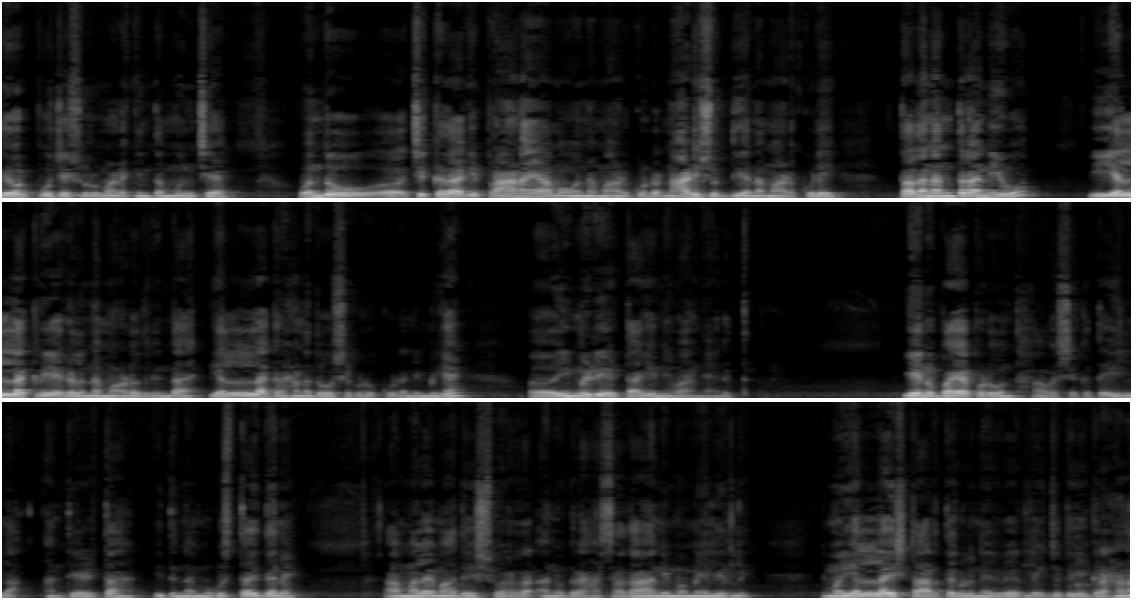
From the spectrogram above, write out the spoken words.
ದೇವ್ರ ಪೂಜೆ ಶುರು ಮಾಡೋಕ್ಕಿಂತ ಮುಂಚೆ ಒಂದು ಚಿಕ್ಕದಾಗಿ ಪ್ರಾಣಾಯಾಮವನ್ನು ಮಾಡಿಕೊಂಡು ನಾಡಿ ಶುದ್ಧಿಯನ್ನು ಮಾಡ್ಕೊಳ್ಳಿ. ತದನಂತರ ನೀವು ಈ ಎಲ್ಲ ಕ್ರಿಯೆಗಳನ್ನು ಮಾಡೋದ್ರಿಂದ ಎಲ್ಲ ಗ್ರಹಣ ದೋಷಗಳು ಕೂಡ ನಿಮಗೆ ಇಮಿಡಿಯೇಟ್ ಆಗಿ ನಿವಾರಣೆ ಆಗುತ್ತೆ. ಏನು ಭಯ ಪಡುವಂತಹ ಅವಶ್ಯಕತೆ ಇಲ್ಲ ಅಂತ ಹೇಳ್ತಾ ಇದನ್ನು ಮುಗಿಸ್ತಾ ಇದ್ದೇನೆ. ಆ ಮಲೆಮಾದೇಶ್ವರರ ಅನುಗ್ರಹ ಸದಾ ನಿಮ್ಮ ಮೇಲಿರಲಿ. ನಿಮ್ಮ ಎಲ್ಲ ಇಷ್ಟಾರ್ಥಗಳು ನೆರವೇರಲಿ. ಜೊತೆಗೆ ಗ್ರಹಣ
